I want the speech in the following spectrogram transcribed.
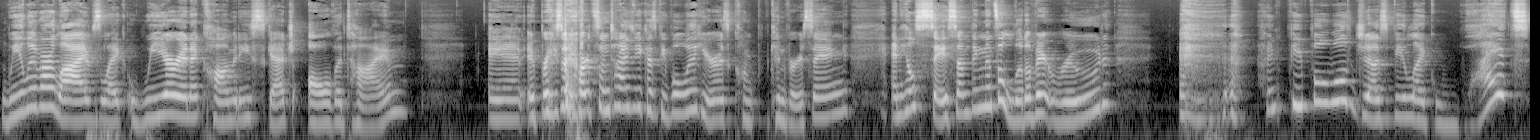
We live our lives like we are in a comedy sketch all the time. And it breaks my heart sometimes because people will hear us conversing and he'll say something that's a little bit rude and people will just be like, What?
